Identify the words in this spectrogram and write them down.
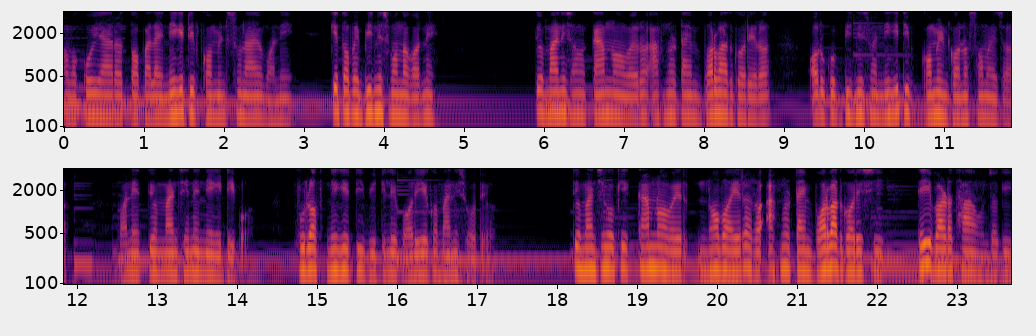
अब कोही आएर तपाईँलाई नेगेटिभ कमेन्ट सुनायो भने के तपाईँ बिजनेस बन्द गर्ने? त्यो मानिससँग काम नभएर आफ्नो टाइम बर्बाद गरेर अरूको बिजनेसमा नेगेटिभ कमेन्ट गर्न समय छ भने त्यो मान्छे नै नेगेटिभ हो। फुल अफ नेगेटिभिटीले भरिएको मानिस हो त्यो। त्यो मान्छेको के काम नभएर नभएर र आफ्नो टाइम बर्बाद गरेपछि त्यहीबाट थाहा हुन्छ कि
